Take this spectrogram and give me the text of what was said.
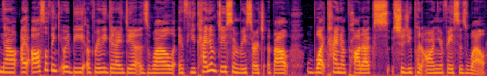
Now, I also think it would be a really good idea as well if you kind of do some research about what kind of products should you put on your face as well.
